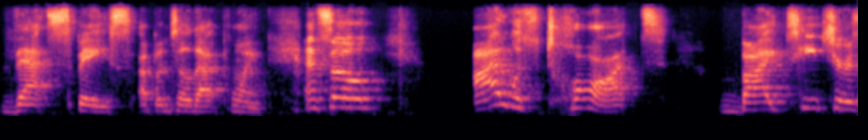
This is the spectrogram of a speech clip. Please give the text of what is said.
that space up until that point and so i was taught by teachers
